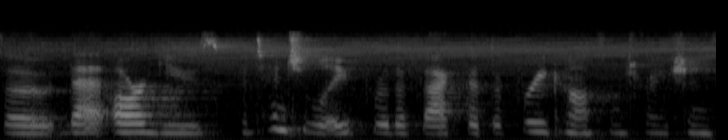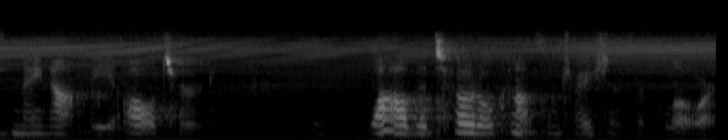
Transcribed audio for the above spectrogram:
So that argues potentially for the fact that the free concentrations may not be altered, while the total concentrations look lower.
